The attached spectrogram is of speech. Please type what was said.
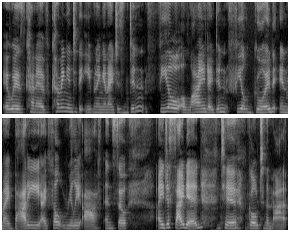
it was kind of coming into the evening and I just didn't feel aligned. I didn't feel good in my body. I felt really off. And so I decided to go to the mat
